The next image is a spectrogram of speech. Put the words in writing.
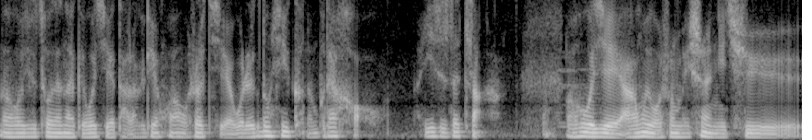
然后就坐在那给我姐打了个电话，我说姐，我这个东西可能不太好。一直在长，然后我姐安慰我说：“没事，你去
